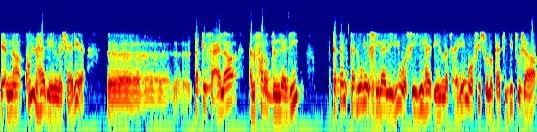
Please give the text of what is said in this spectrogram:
بأن كل هذه المشاريع تقف على الفرد الذي تتمثل من خلاله وفيه هذه المفاهيم وفي سلوكاته تجاه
